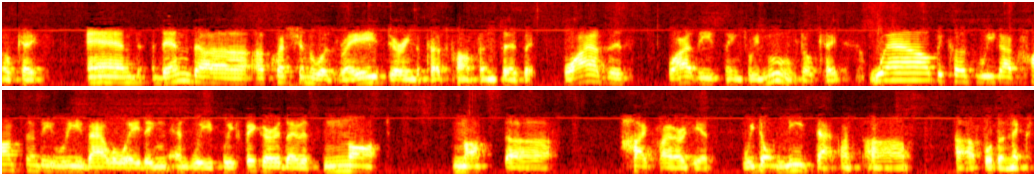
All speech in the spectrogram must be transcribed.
okay. And then the a question was raised during the press conference as why are this why are these things removed? Okay, well because we are constantly reevaluating and we we figure that it's not not uh, high priority. We don't need that uh, uh, for the next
